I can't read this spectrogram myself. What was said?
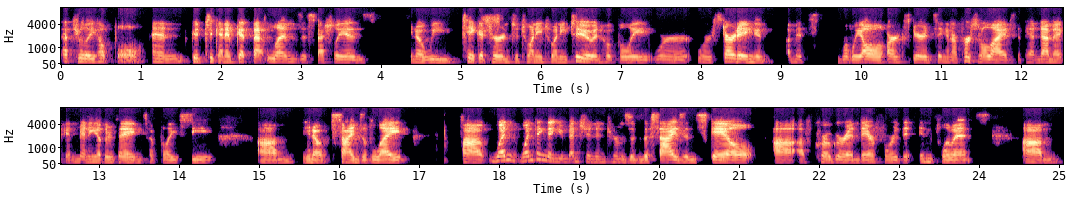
That's really helpful and good to kind of get that lens especially as you know we take a turn to 2022 and hopefully we're we're starting amidst what we all are experiencing in our personal lives the pandemic and many other things hopefully see um, you know signs of light. Uh, one one thing that you mentioned in terms of the size and scale uh, of Kroger and therefore the influence um,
